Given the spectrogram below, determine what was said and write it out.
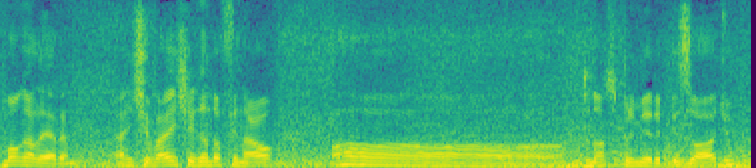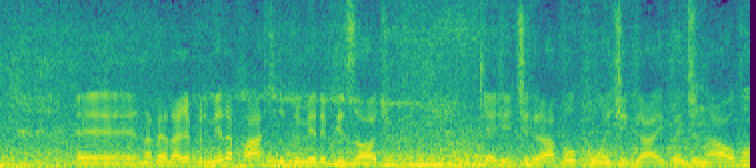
Bom, galera, a gente vai chegando ao final oh, do nosso primeiro episódio. É, na verdade, a primeira parte do primeiro episódio que a gente gravou com o Edgar e com o Edinalvo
